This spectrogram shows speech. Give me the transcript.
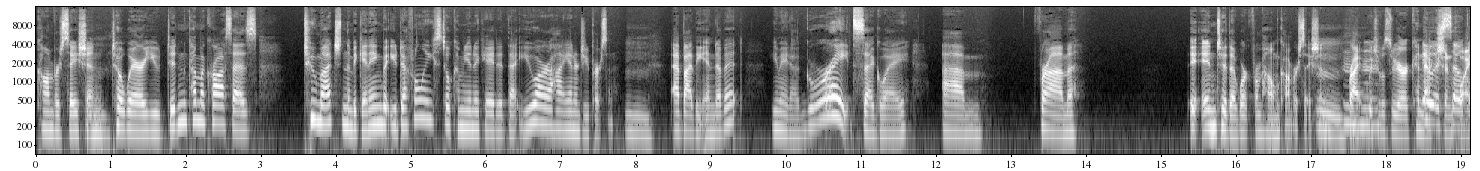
conversation Mm. to where you didn't come across as too much in the beginning, but you definitely still communicated that you are a high energy person. Mm. And by the end of it, you made a great segue um, from into the work from home conversation, right? Which was your connection so point.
